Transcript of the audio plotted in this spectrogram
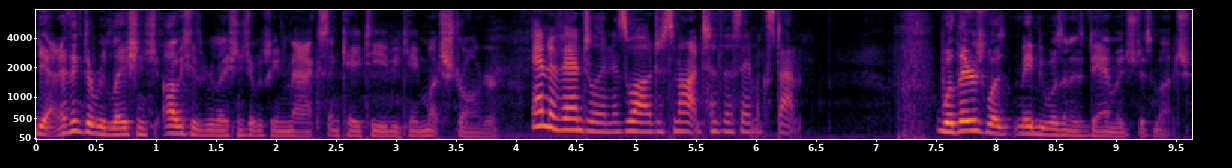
yeah, and I think the relationship, obviously, the relationship between Max and KT became much stronger. And Evangeline as well, just not to the same extent. Well, theirs was maybe wasn't as damaged as much.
